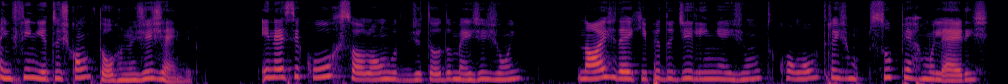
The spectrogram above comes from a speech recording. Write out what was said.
Infinitos Contornos de Gênero. E nesse curso, ao longo de todo o mês de junho, nós da equipe do De Linhas, junto com outras super mulheres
